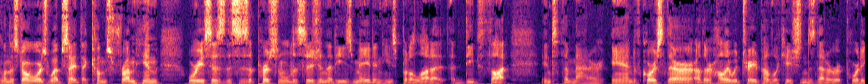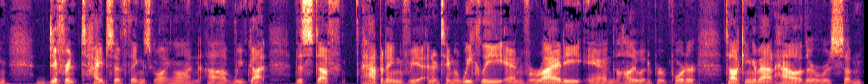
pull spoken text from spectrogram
on the Star Wars website that comes from him where he says this is a personal decision that he's made and he's put a lot of a deep thought into the matter. And of course, there are other Hollywood trade publications that are reporting different types of things going on. Uh, we've got this stuff happening via Entertainment Weekly and Variety and The Hollywood Reporter talking about how there was some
